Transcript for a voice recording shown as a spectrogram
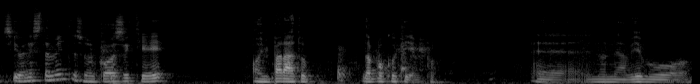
sì, onestamente sono cose che ho imparato da poco tempo. Eh, non ne avevo,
